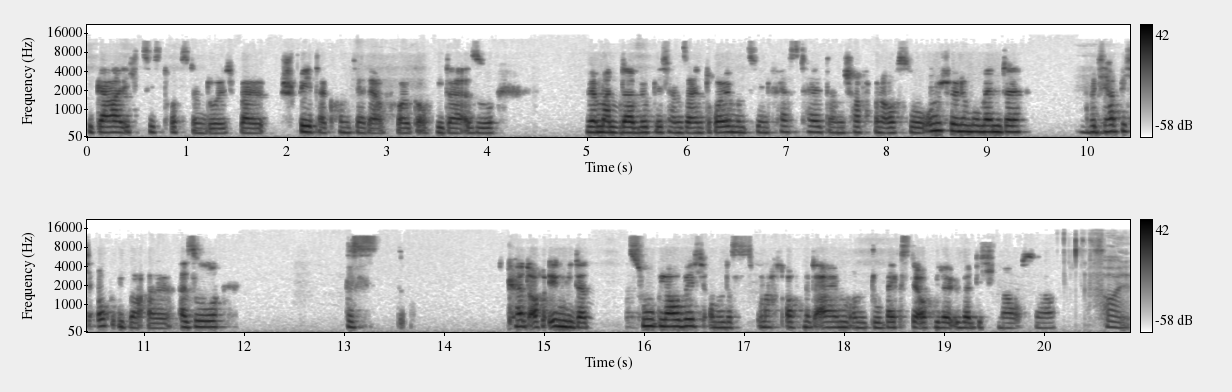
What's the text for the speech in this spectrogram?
egal, ich ziehe es trotzdem durch, weil später kommt ja der Erfolg auch wieder. Also wenn man da wirklich an seinen Träumen und Zielen festhält, dann schafft man auch so unschöne Momente. Aber die habe ich auch überall. Also das gehört auch irgendwie dazu, glaube ich, und das macht auch mit einem und du wächst ja auch wieder über dich hinaus, ja. Voll,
